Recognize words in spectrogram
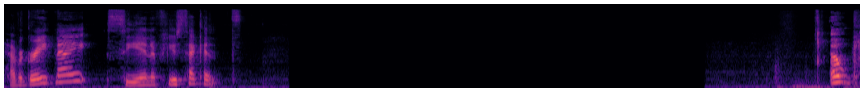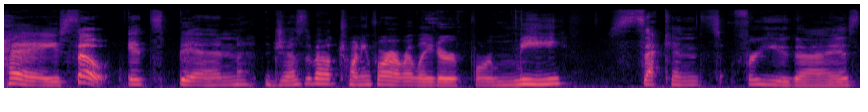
Have a great night. See you in a few seconds. Okay, so it's been just about 24 hour later for me, seconds for you guys,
